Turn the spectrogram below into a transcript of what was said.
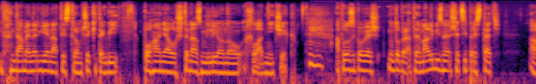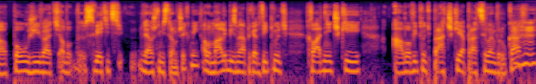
dáme energie na tie stromčeky, tak by poháňalo 14 miliónov chladničiek. Mm-hmm. A potom si povieš, no dobré, teda mali by sme všetci prestať používať alebo svietiť vianočnými stromčekmi, alebo mali by sme napríklad vypnúť chladničky alebo vypnúť pračky a práci len v rukách. Mm-hmm.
